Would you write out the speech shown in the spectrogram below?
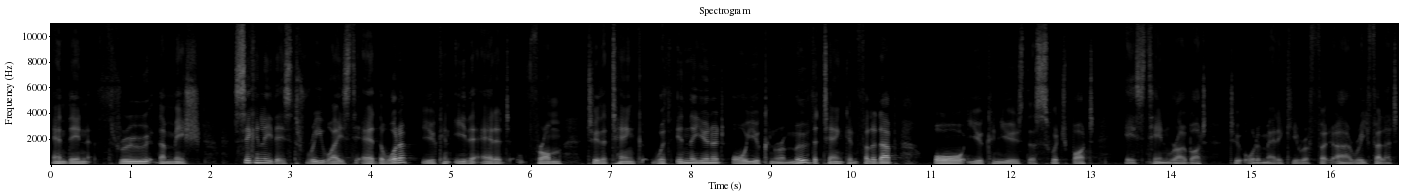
and then through the mesh. Secondly, there's three ways to add the water. You can either add it from to the tank within the unit, or you can remove the tank and fill it up, or you can use the SwitchBot S10 robot to automatically refill, uh, refill it.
